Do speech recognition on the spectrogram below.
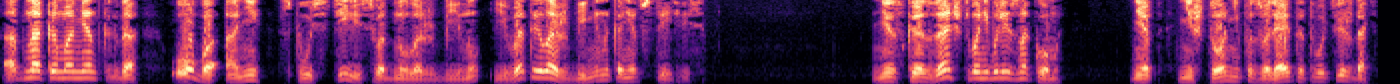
Однако момент, когда оба они спустились в одну ложбину, и в этой ложбине, наконец, встретились. Не сказать, чтобы они были знакомы. Нет, ничто не позволяет этого утверждать.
